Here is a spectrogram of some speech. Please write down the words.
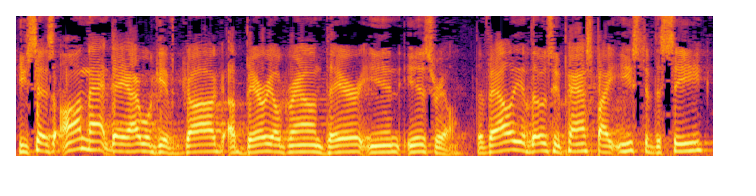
He says, On that day I will give Gog a burial ground there in Israel, the valley of those who pass by east of the sea,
